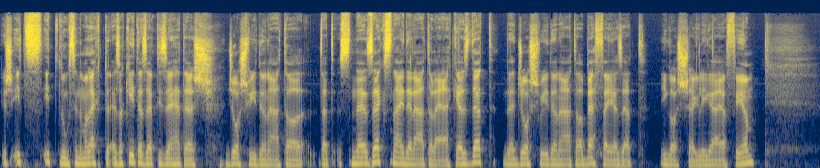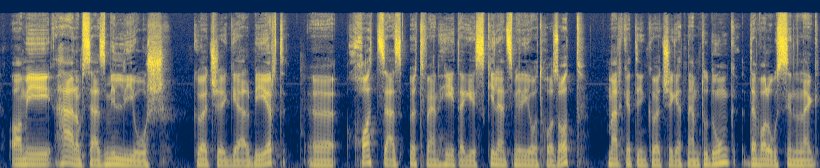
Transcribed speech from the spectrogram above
és itt, itt tudunk szerintem a legtöbb, ez a 2017-es Josh Whedon által, tehát Zack Snyder által elkezdett, de Josh Whedon által befejezett igazságligája film, ami 300 milliós költséggel bírt, 657,9 milliót hozott, marketing költséget nem tudunk, de valószínűleg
